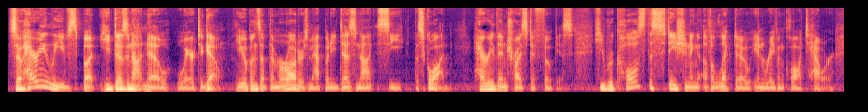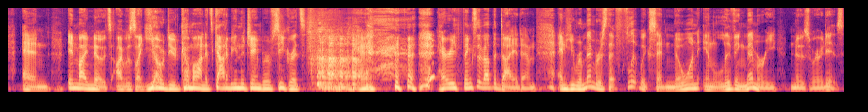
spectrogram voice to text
So Harry leaves, but he does not know where to go. He opens up the Marauders map, but he does not see the squad. Harry then tries to focus. He recalls the stationing of Alecto in Ravenclaw Tower. And in my notes, I was like, yo, dude, come on, it's got to be in the Chamber of Secrets. Um, Harry thinks about the diadem and he remembers that Flitwick said no one in living memory knows where it is.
